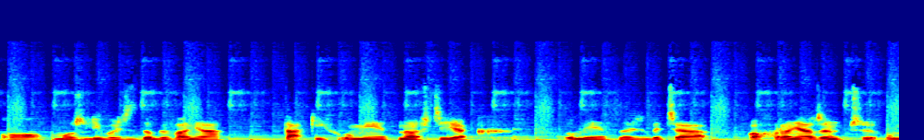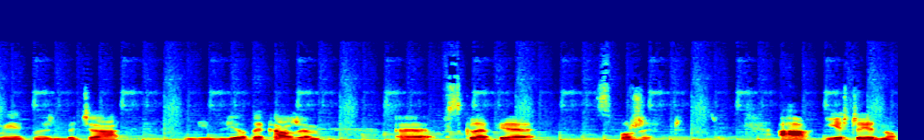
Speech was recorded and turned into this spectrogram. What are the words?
o możliwość zdobywania takich umiejętności jak umiejętność bycia ochroniarzem czy umiejętność bycia bibliotekarzem e, w sklepie spożywczym. Aha, i jeszcze jedno.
